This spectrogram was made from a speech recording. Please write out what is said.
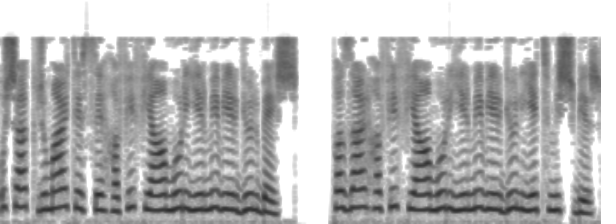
Uşak Cumartesi hafif yağmur 20,5. Pazar hafif yağmur 20,71.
